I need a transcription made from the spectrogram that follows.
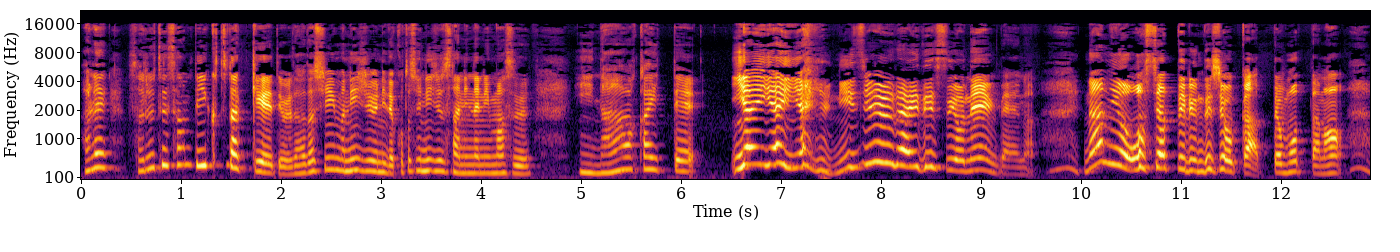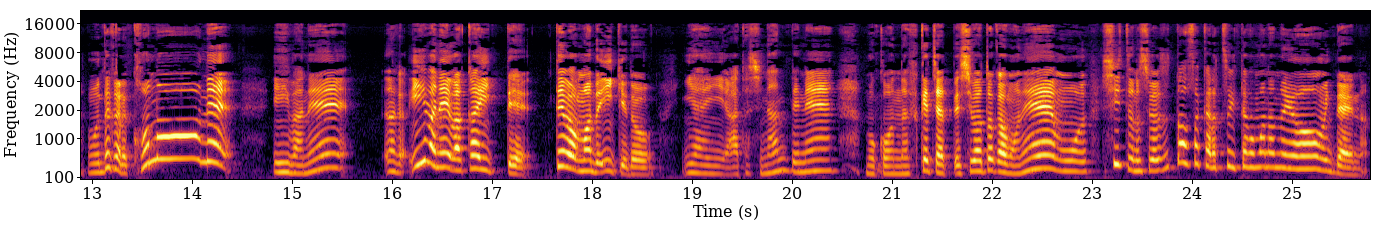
あれ、サルテさんっていくつだっけ？って言われて、私今22で今年23になります。いいな若いって。いやいやいやいや、20代ですよね、みたいな。何をおっしゃってるんでしょうか？って思ったの。もうだからこのね、いいわね。なんか、いいわね、若いって。手はまだいいけど、いやいや、私なんてね、もうこんな老けちゃってシワとかもね、もうシーツのシワずっと朝からついたままなのよ、みたいな。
